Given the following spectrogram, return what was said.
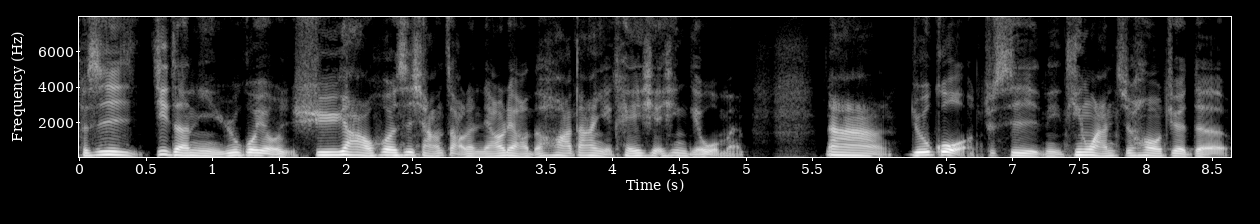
可是记得你如果有需要或者是想找人聊聊的话，当然也可以写信给我们。那如果就是你听完之后觉得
